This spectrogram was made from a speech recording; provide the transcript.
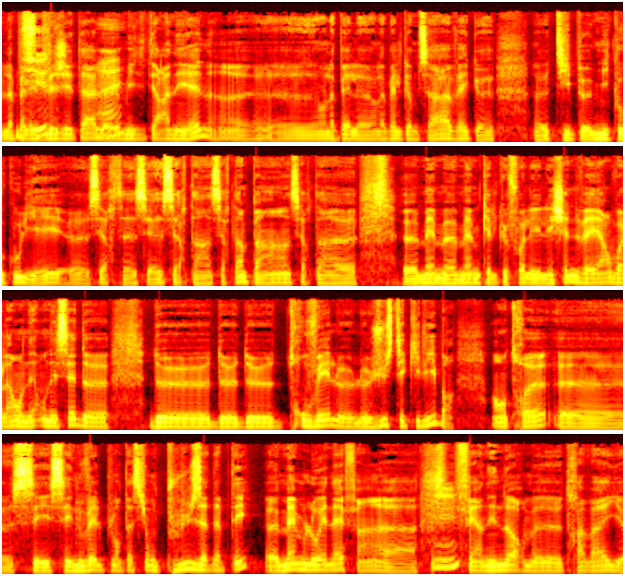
la palette Sud. végétale ouais. méditerranéenne. Hein, on l'appelle on l'appelle comme ça avec type mycocoulier, certains certains certains pins, certains même même quelquefois les, les chênes verts. Voilà, on, on essaie de, de, de, de trouver le, le, juste équilibre entre euh, ces, ces, nouvelles plantations plus adaptées. Euh, même l'ONF hein, a mmh. fait un énorme travail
